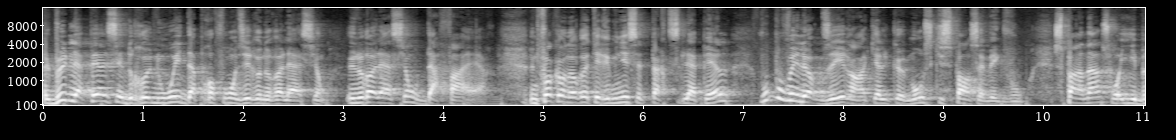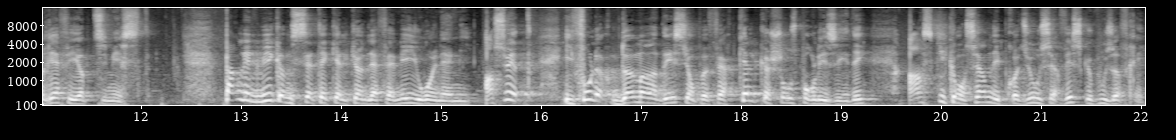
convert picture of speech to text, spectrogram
Le but de l'appel, c'est de renouer, d'approfondir une relation, une relation d'affaires. Une fois qu'on aura terminé cette partie de l'appel, vous pouvez leur dire en quelques mots ce qui se passe avec vous. Cependant, soyez bref et optimiste. Parlez de lui comme si c'était quelqu'un de la famille ou un ami. Ensuite, il faut leur demander si on peut faire quelque chose pour les aider en ce qui concerne les produits ou services que vous offrez.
